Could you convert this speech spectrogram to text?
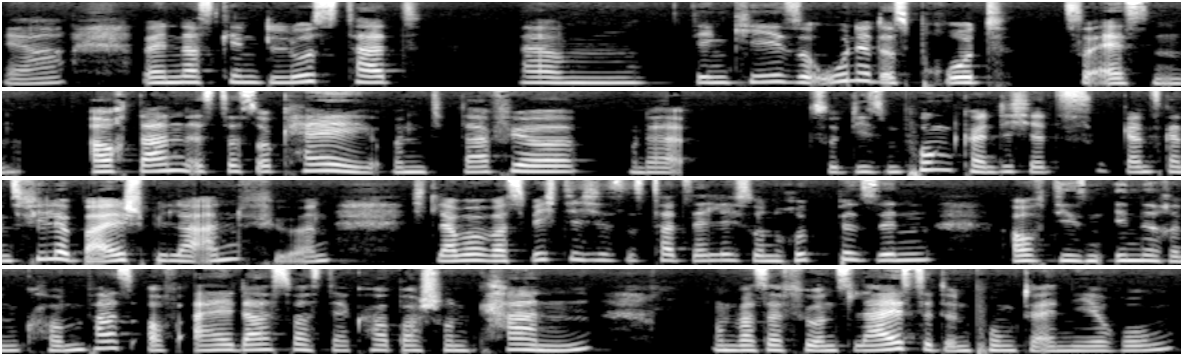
Ja, wenn das Kind Lust hat, ähm, den Käse ohne das Brot zu essen. Auch dann ist das okay. Und dafür oder zu diesem Punkt könnte ich jetzt ganz, ganz viele Beispiele anführen. Ich glaube, was wichtig ist, ist tatsächlich so ein Rückbesinnen auf diesen inneren Kompass, auf all das, was der Körper schon kann und was er für uns leistet in puncto Ernährung.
